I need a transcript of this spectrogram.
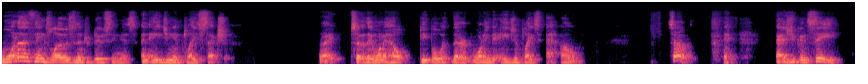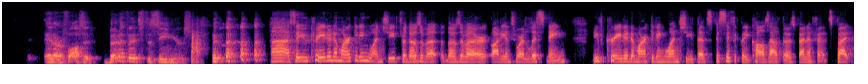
One of the things Lowe's is introducing is an aging in place section, right? So, they want to help people with, that are wanting to age in place at home. So, as you can see, in our faucet benefits to seniors. uh, so you've created a marketing one sheet for those of uh, those of our audience who are listening. You've created a marketing one sheet that specifically calls out those benefits. But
